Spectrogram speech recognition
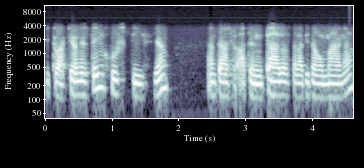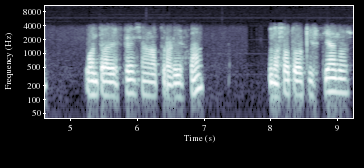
situaciones de injusticia ante los atentados de la vida humana o ante la defensa de la naturaleza, nosotros cristianos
